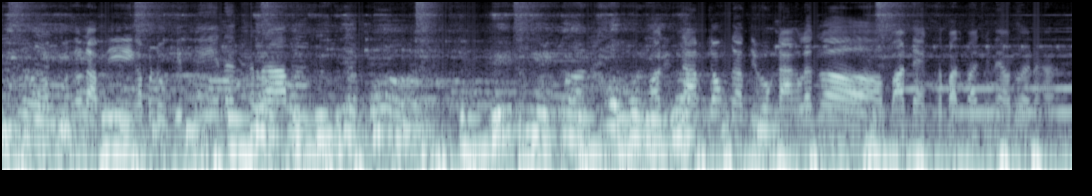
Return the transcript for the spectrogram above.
วินัขอบคุณสำหรับที่เข้ามาดูคลิปนี้นะครับมาถึงยังบ้านเห็นเหตุการณ์เข้าพอขดีอติดตามบช่องตามติวงดัง แล้วก็บ้านแดงสะบัดบายชแนลด้วยนะครับ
